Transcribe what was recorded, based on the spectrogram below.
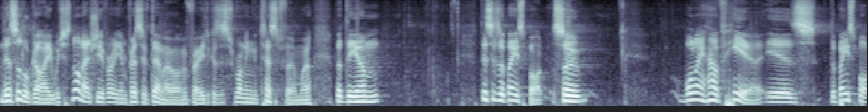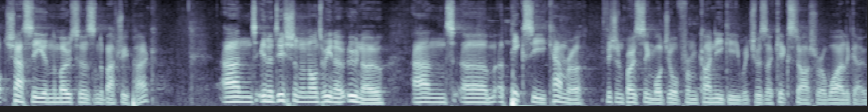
this little guy, which is not actually a very impressive demo, I'm afraid, because it's running test firmware, but the um, this is a BaseBot. So, what I have here is the BaseBot chassis and the motors and the battery pack, and in addition, an Arduino Uno and um, a Pixy camera vision processing module from Carnegie, which was a Kickstarter a while ago.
